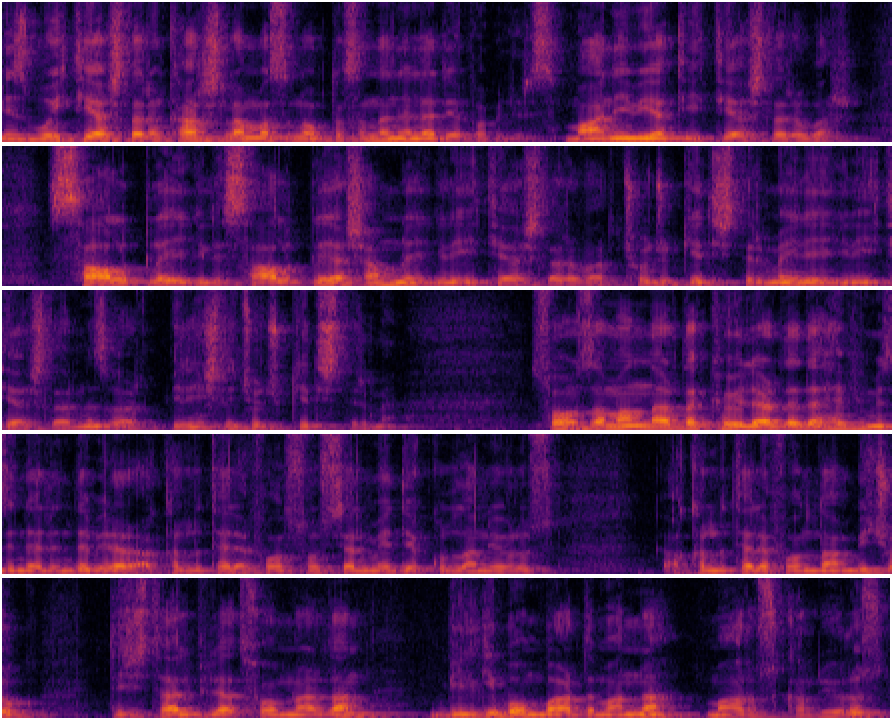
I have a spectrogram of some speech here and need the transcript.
Biz bu ihtiyaçların karşılanması noktasında neler yapabiliriz? Maneviyat ihtiyaçları var. Sağlıkla ilgili, sağlıklı yaşamla ilgili ihtiyaçları var. Çocuk yetiştirme ile ilgili ihtiyaçlarınız var. Bilinçli çocuk yetiştirme. Son zamanlarda köylerde de hepimizin elinde birer akıllı telefon, sosyal medya kullanıyoruz. Akıllı telefondan birçok dijital platformlardan bilgi bombardımanına maruz kalıyoruz.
